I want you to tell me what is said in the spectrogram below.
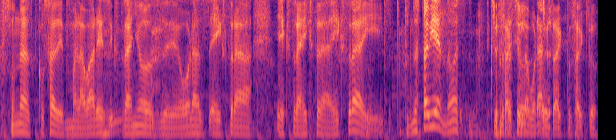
pues, unas cosas de malabares extraños, de horas extra, extra, extra, extra y pues no está bien, ¿no? Es explotación Exacto, laboral. Exacto, exacto.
